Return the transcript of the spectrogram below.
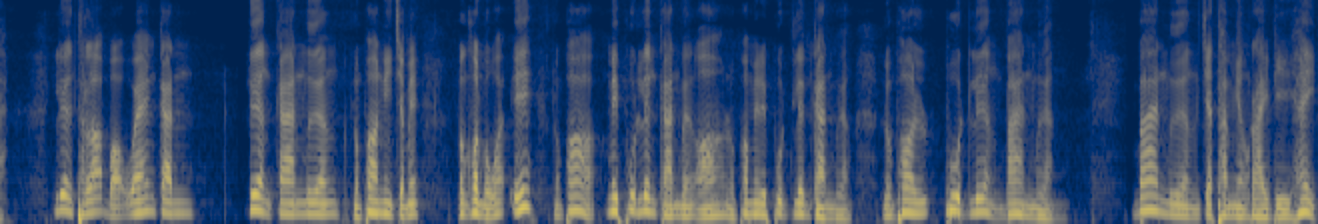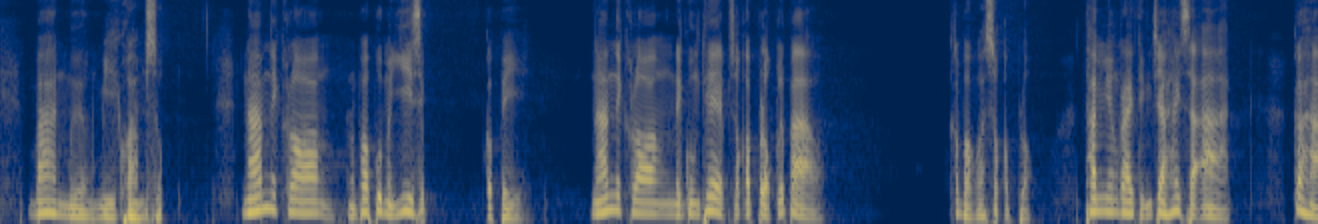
ล่ะ เรื่องทะเลาะเบาแว้งกัน เรื่องการเมือง หลวงพ่อนี่จะไม่ บางคนบอกว่า เอ๊ะ หลวงพ่อไม่พูดเรื่องการเมือง อ๋อ หลวงพ่อไม่ได้พูดเรื่องการเมือง หลวงพ่อพูดเรื่องบ้านเมือง บ้านเมืองจะทำอย่างไรดีให้บ้านเมืองมีความสุข น้ำในคลอง หลวงพ่อพูดมา 20 กว่าปี น้ำในคลองในกรุงเทพสกปรกหรือเปล่า เขาบอกว่าสกปรกทำอย่างไรถึงจะให้สะอาด ก็หา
